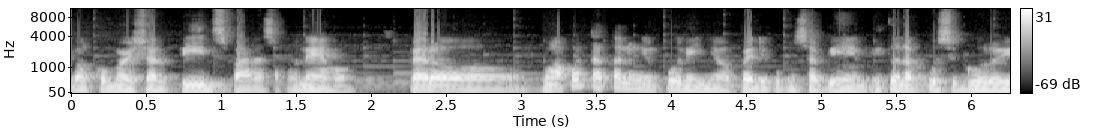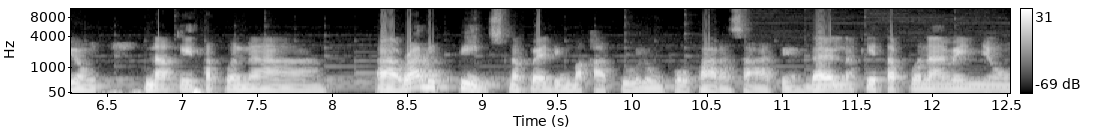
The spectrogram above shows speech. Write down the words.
ibang commercial feeds para sa kuneho. Pero kung ako tatanungin po ninyo, pwede ko po sabihin, ito na po siguro yung nakita ko na ah, rabbit feeds na pwedeng makatulong po para sa atin. Dahil nakita po namin yung,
